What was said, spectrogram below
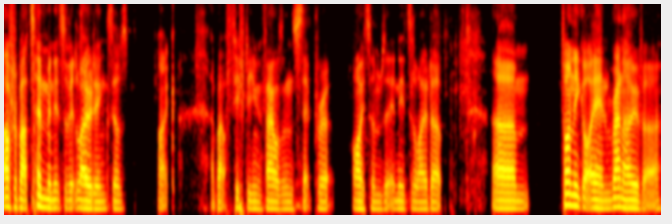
after about 10 minutes of it loading, because there was like about 15,000 separate items that it needed to load up. Um, finally got in, ran over,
